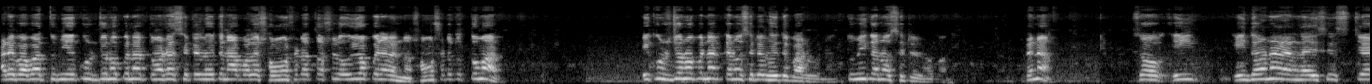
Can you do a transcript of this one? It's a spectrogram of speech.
আরে বাবা, তুমি একুশ জন ওপেনার তোমার সাথে সেটেল হইতে না পারলে সমস্যাটা তো আসলে ওই ওপেনারের না, সমস্যাটা তো তোমার। একুশ জন ওপেনার কেন সেটেল হইতে পারবে না? তুমি কেন সেটেল হবা? তাই না? সো এই এই ধরনের অ্যানালাইসিস যে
